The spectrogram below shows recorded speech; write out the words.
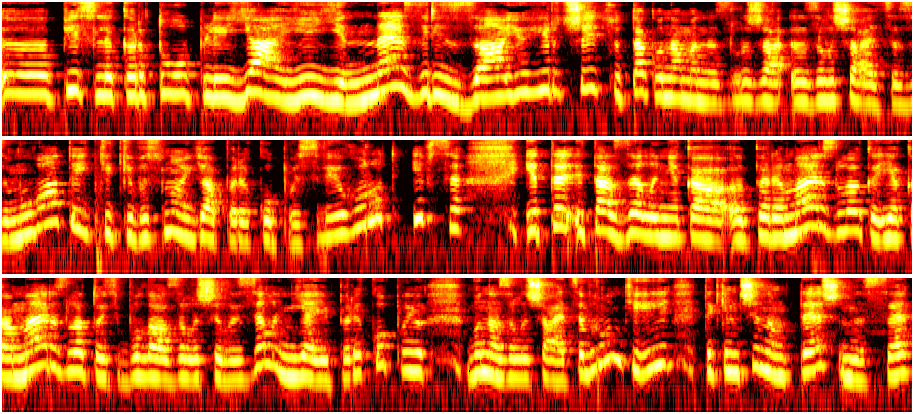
е, після картоплі я її не зрізаю гірчицю, так вона в мене залишається зимувати. І тільки весною я перекопую свій огород і все. І, те, і та зелень, яка е, перемерзла, яка мерзла, тобто була залишилась зелень, я її перекопую, вона залишається в ґрунті і таким чином теж несе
